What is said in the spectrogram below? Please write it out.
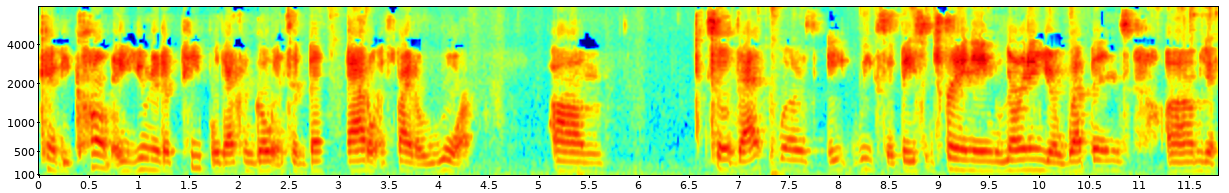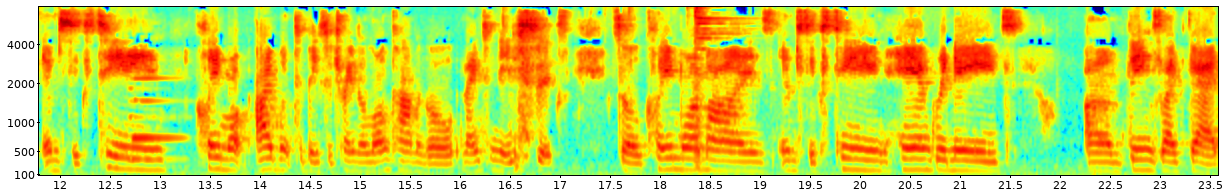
can become a unit of people that can go into battle and fight a war. Um, so that was eight weeks of basic training, learning your weapons, um, your M16, Claymore. I went to basic training a long time ago, 1986. So Claymore mines, M16, hand grenades, um, things like that.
